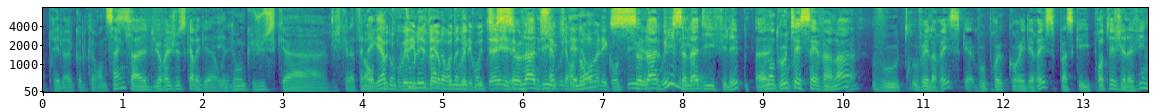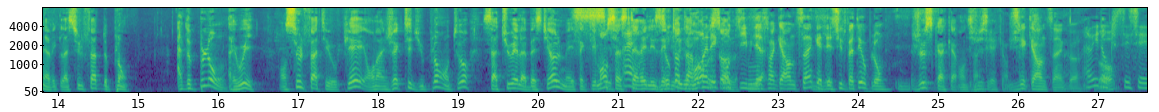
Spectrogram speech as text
après la récolte 45. Ça a duré jusqu'à la guerre. et oui. donc jusqu'à jusqu'à la fin de la guerre. Donc trouver tous les bouteilles, vins de Romaine Conti, bouteilles. Cela dit, Romaine Conti, Cela, euh, oui, cela dit, Philippe, On euh, goûtez ces vins-là, vous trouvez le risque, vous courez des risques parce qu'ils protègent la vigne avec la sulfate de plomb. Ah, de plomb. Eh oui, on sulfatait au pied, on a injecté du plomb autour, ça tuait la bestiole, mais effectivement, ça stérilisait que totalement le sol. Conti, 1945, était sulfaté au plomb. Jusqu'à 45. Jusqu'à 45. Jusqu'à 45, quoi. Ah oui, donc c'est, c'est,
